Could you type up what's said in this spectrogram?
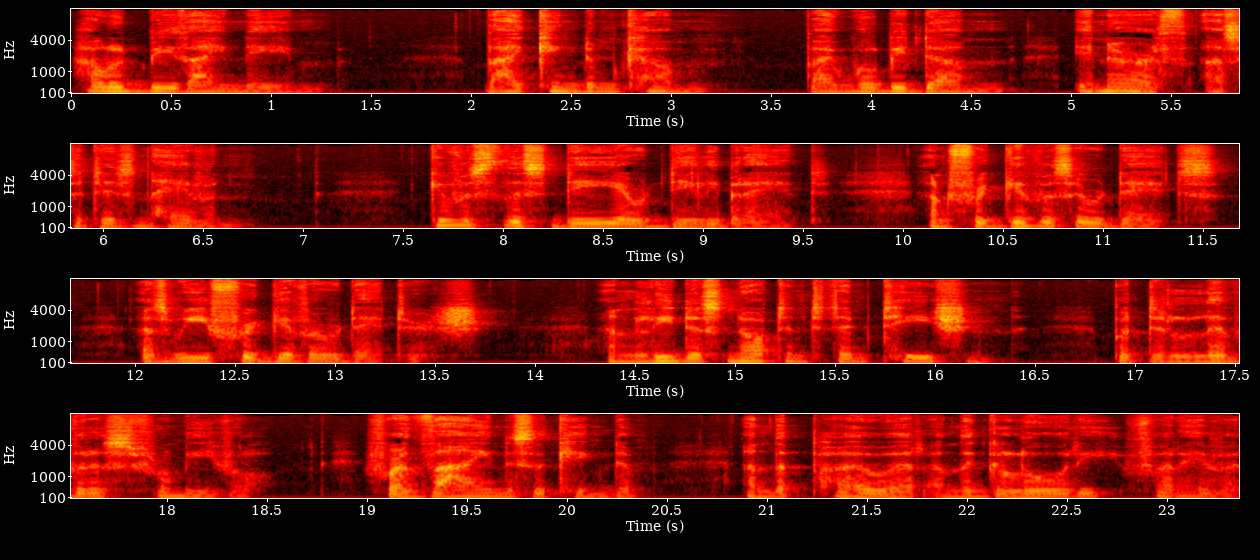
hallowed be thy name. Thy kingdom come, thy will be done in earth as it is in heaven. Give us this day our daily bread, and forgive us our debts, as we forgive our debtors. And lead us not into temptation, but deliver us from evil. For thine is the kingdom, and the power, and the glory forever.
